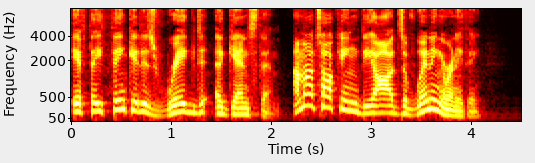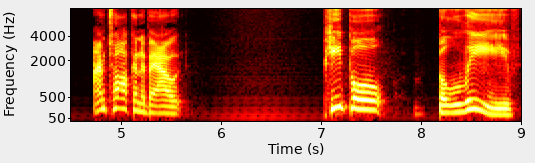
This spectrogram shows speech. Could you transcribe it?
if they think it is rigged against them. I'm not talking the odds of winning or anything. I'm talking about people believe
